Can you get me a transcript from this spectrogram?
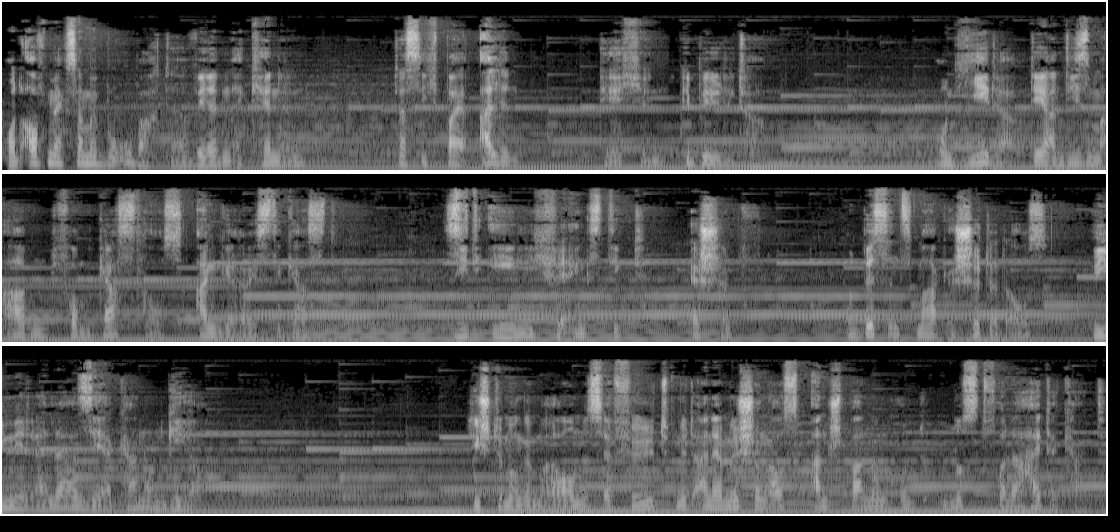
Und aufmerksame Beobachter werden erkennen, dass sich bei allen Pärchen gebildet haben. Und jeder, der an diesem Abend vom Gasthaus angereiste Gast, sieht ähnlich verängstigt, erschöpft und bis ins Mark erschüttert aus wie Mirella, Serkan und Georg. Die Stimmung im Raum ist erfüllt mit einer Mischung aus Anspannung und lustvoller Heiterkeit.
